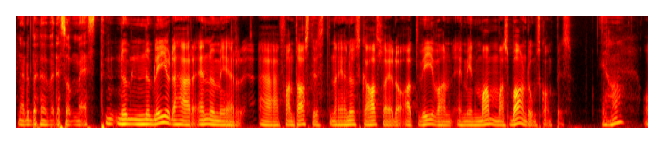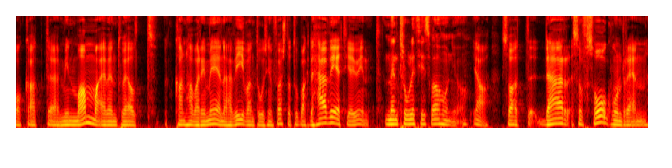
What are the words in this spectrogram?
när du behöver det som mest. Nu, nu blir ju det här ännu mer eh, fantastiskt när jag nu ska avslöja då att Vivan är min mammas barndomskompis. Jaha. Och att eh, min mamma eventuellt kan ha varit med när Vivan tog sin första tobak. Det här vet jag ju inte. Men troligtvis var hon ju. Ja, så att där så såg hon redan,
